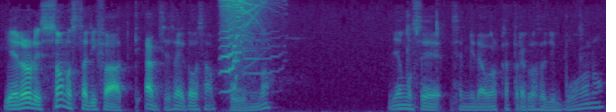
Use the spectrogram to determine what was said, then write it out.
Gli errori sono stati fatti. Anzi sai cosa? Pum. vediamo se, se mi dà qualche altra cosa di buono.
